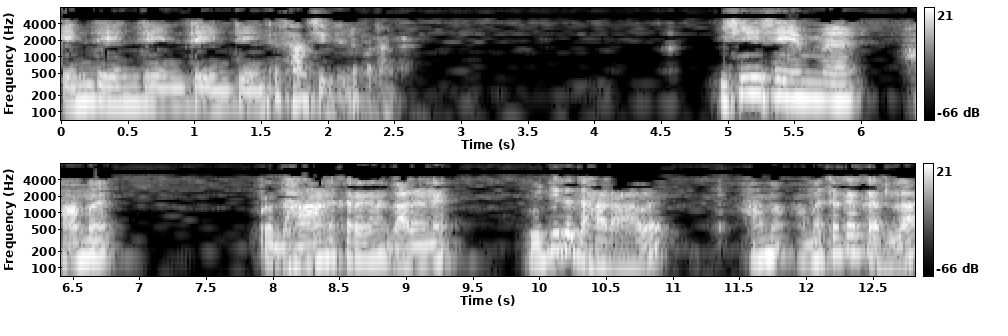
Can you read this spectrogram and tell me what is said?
එnde ende ende ende ende සංසිඳෙන්න පටන් ගන්නවා. විශේෂයෙන්ම හැම ප්‍රධාන කරගෙන ගලන රුධිර ධාරාව හැම අමතක කරලා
